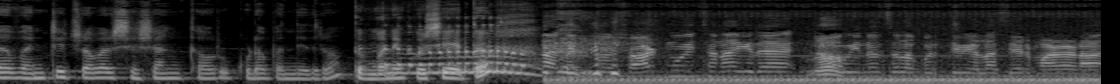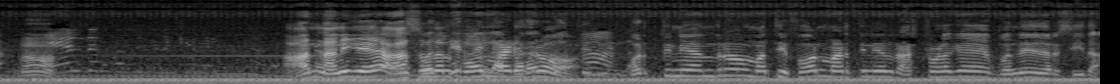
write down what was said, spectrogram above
ದ ವಂಟಿ ಟ್ರವರ್ ಶಶಾಂಕ್ ಅವರು ಕೂಡ ಬಂದಿದ್ರು. ತುಂಬಾನೇ ಖುಷಿ ಆಯ್ತು. ಶಾರ್ಟ್ ಮೂವಿ ಚೆನ್ನಾಗಿದೆ. ನಾವು ಇನ್ನೊಂದ್ಸಲ ಬರ್ತೀವಿ ಎಲ್ಲ ಸೇರ್ ಮಾಡೋಣ. ನನಗೆ ಹಾಸನದಲ್ಲಿ ಫೋನ್ ಮಾಡಿದ್ರು. ಬರ್ತೀನಿ ಅಂದ್ರು ಮತ್ತೆ ಫೋನ್ ಮಾಡ್ತೀನಿ ಅಂದ್ರು ಅಷ್ಟೊಳಗೆ ಬಂದೇ ಇದಾರೆ ಸೀದಾ.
